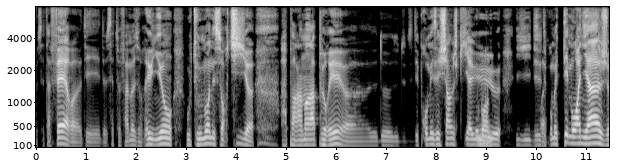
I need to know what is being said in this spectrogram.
cette affaire des, de cette fameuse réunion où tout le monde est sorti apparemment apeuré de, de, des premiers échanges qu'il y a eu, des, des, premiers témoignages.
